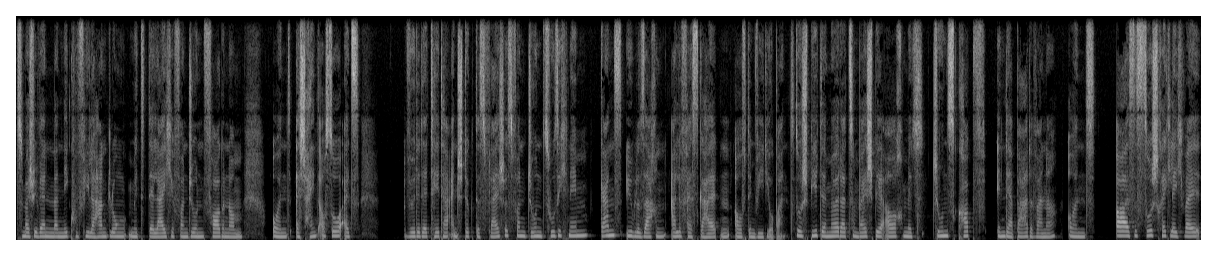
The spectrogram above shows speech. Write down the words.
zum Beispiel werden dann nekrophile Handlungen mit der Leiche von Jun vorgenommen. Und es scheint auch so, als würde der Täter ein Stück des Fleisches von Jun zu sich nehmen. Ganz üble Sachen, alle festgehalten auf dem Videoband. So spielt der Mörder zum Beispiel auch mit Junes Kopf in der Badewanne und oh, es ist so schrecklich, weil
